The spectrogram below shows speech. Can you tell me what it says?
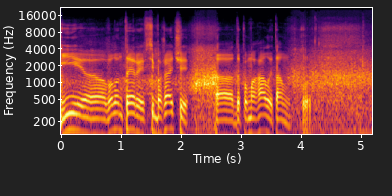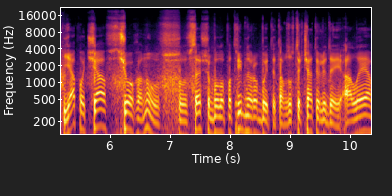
і е, волонтери, всі бажаючі е, допомагали там. От. Я почав з чого? Ну, все, що було потрібно робити, там, зустрічати людей. Але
